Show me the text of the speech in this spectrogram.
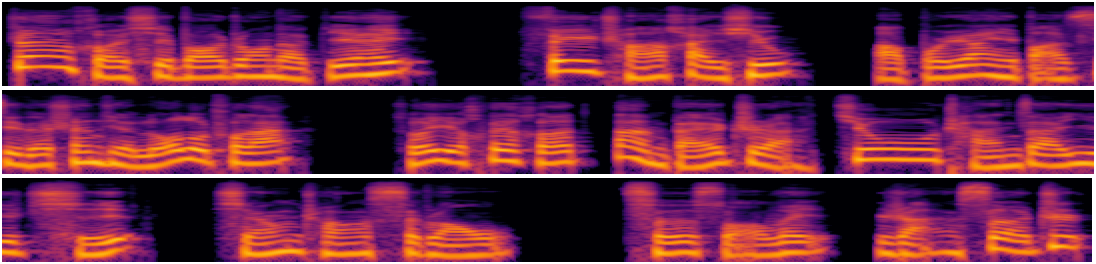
真核细胞中的 DNA 非常害羞啊，不愿意把自己的身体裸露出来，所以会和蛋白质纠缠在一起，形成丝状物，此所谓染色质。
